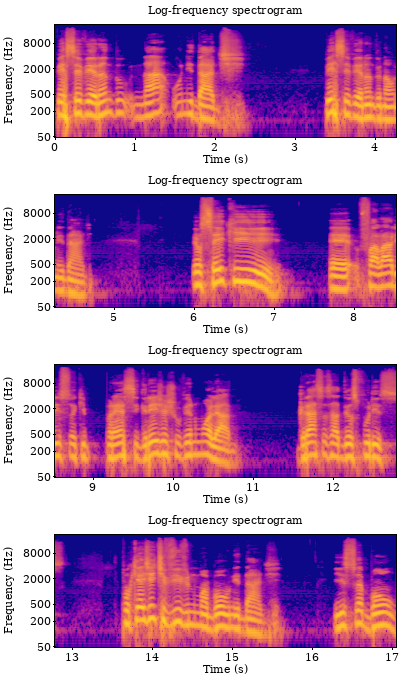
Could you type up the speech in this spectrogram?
perseverando na unidade. Perseverando na unidade. Eu sei que é, falar isso aqui para essa igreja é chover no molhado. Graças a Deus por isso. Porque a gente vive numa boa unidade. Isso é bom.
